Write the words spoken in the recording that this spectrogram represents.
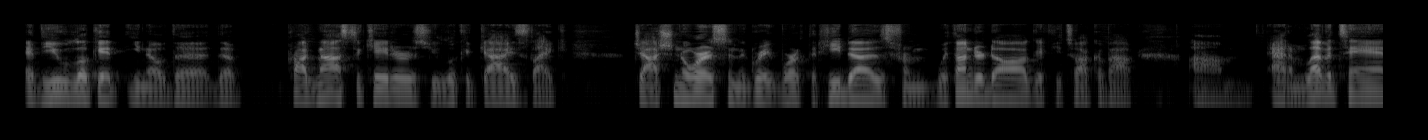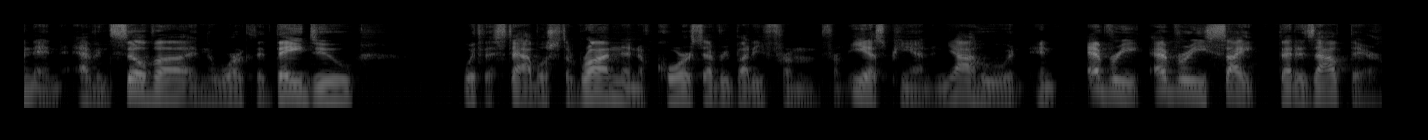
If you look at, you know, the the prognosticators, you look at guys like Josh Norris and the great work that he does from with Underdog, if you talk about um, Adam Levitan and Evan Silva and the work that they do with establish the run. And of course everybody from from espn and yahoo and, and, every every site that is out there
